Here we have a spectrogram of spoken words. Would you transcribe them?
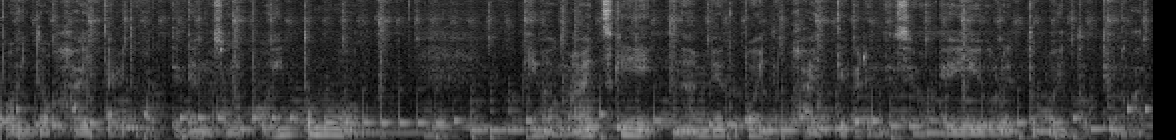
ポイントが入ったりとかってでもそのポイントも今毎月何百ポイントも入ってくるんですよ。au ウォレットポイントっていうのがあって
